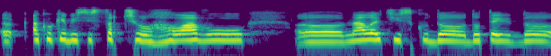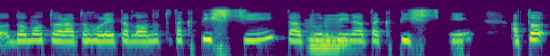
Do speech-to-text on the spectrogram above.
ako keby si strčil hlavu uh, na letisku do, do, tej, do, do motora toho lietadla, ono to tak piští, tá mhm. turbína mm-hmm. tak piští a to,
